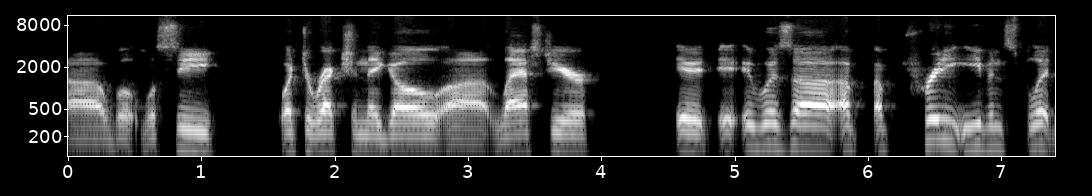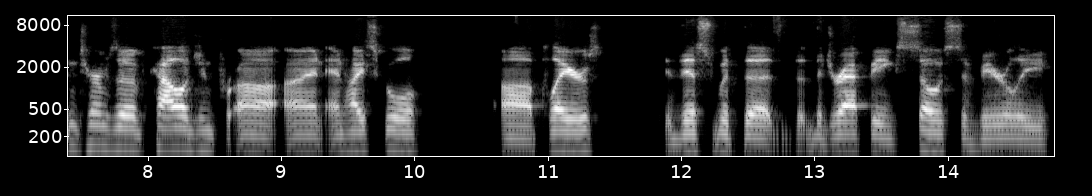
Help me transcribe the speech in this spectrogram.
Uh, we'll we'll see what direction they go. Uh, last year, it, it, was a, a, pretty even split in terms of college and uh, and, and, high school uh, players. This with the, the, the draft being so severely,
